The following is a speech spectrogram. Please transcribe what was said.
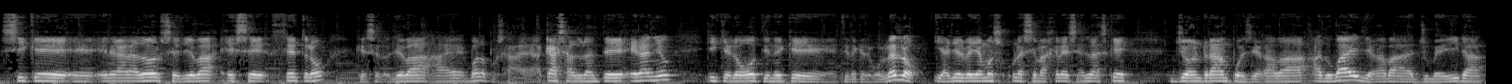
sí que eh, el ganador se lleva ese cetro que se lo lleva a, eh, bueno, pues a, casa durante el año y que luego tiene que, tiene que devolverlo. Y ayer veíamos unas imágenes en las que John Ram pues llegaba a Dubai, llegaba a Jumeirah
